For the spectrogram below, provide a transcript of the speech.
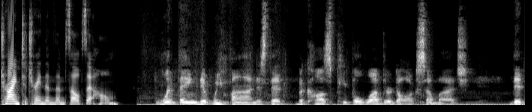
trying to train them themselves at home? One thing that we find is that because people love their dogs so much, that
